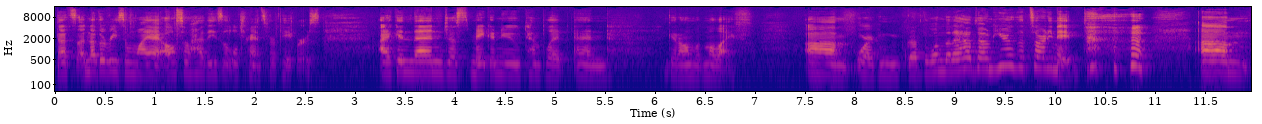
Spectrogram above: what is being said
that's another reason why I also have these little transfer papers. I can then just make a new template and get on with my life. Um, or I can grab the one that I have down here that's already made. um,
